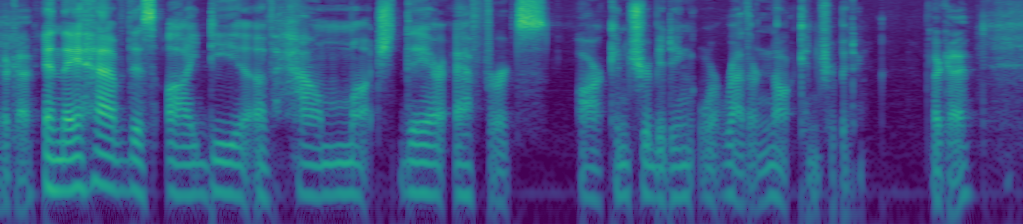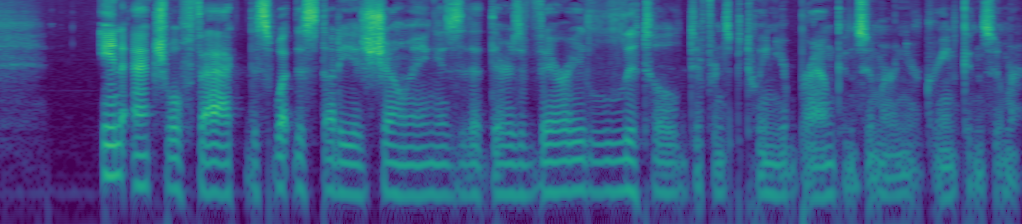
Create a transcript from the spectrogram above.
Okay. And they have this idea of how much their efforts are contributing or rather not contributing Okay. In actual fact, this what this study is showing is that there's very little difference between your brown consumer and your green consumer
